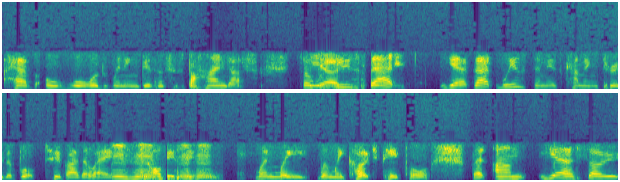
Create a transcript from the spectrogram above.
have award-winning businesses behind us. So Yes. we use that yeah, that wisdom is coming through the book too, by the way, Mhm, and obviously mhm. when, when we when we coach people. But um, yeah, so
